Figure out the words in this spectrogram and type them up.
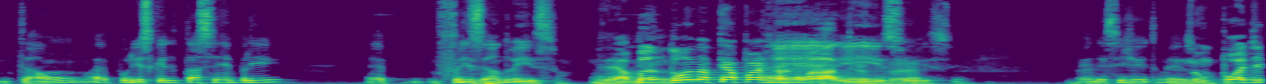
Então é por isso que ele está sempre é, frisando isso. Dizer, abandona até a página é, 4. Isso, né? isso. Bem desse jeito mesmo. Não pode.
